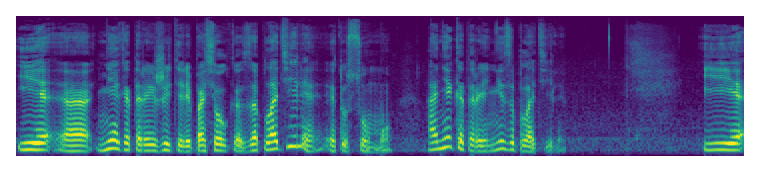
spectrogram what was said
И некоторые жители поселка заплатили эту сумму, а некоторые не заплатили. И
